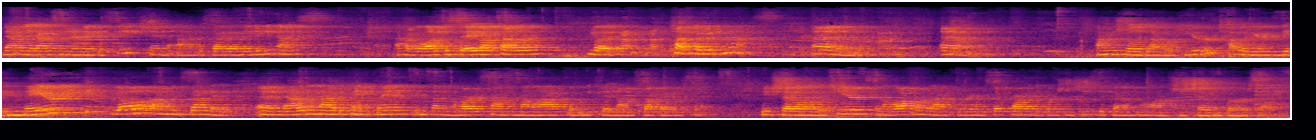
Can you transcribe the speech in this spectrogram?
Natalie asked me to make a speech, and I decided I need to be nice. I have a lot to say about Tyler, but I'm going to be. Um, um, I'm just really glad we're here. Tyler Gary's getting married. Y'all, I'm excited. And Natalie and I became friends in some of the hardest times of my life, and we've been nonstop ever since. We've shed a lot of tears and a lot more laughter, and I'm so proud of the person she's become and the life she's chosen for herself.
